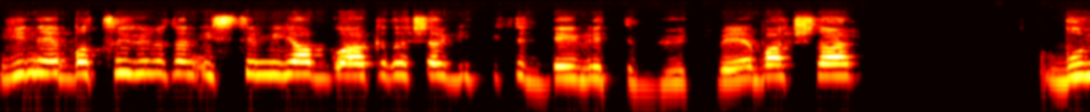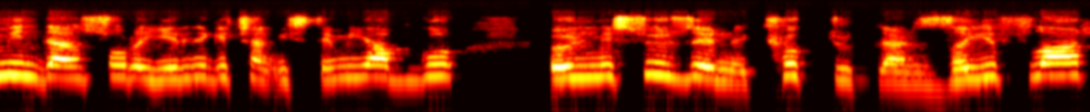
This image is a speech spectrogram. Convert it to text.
Yine Batı yöneten İstemi Yabgu arkadaşlar gittikçe devleti büyütmeye başlar. Bumin'den sonra yerine geçen İstemi Yabgu ölmesi üzerine Köktürkler zayıflar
